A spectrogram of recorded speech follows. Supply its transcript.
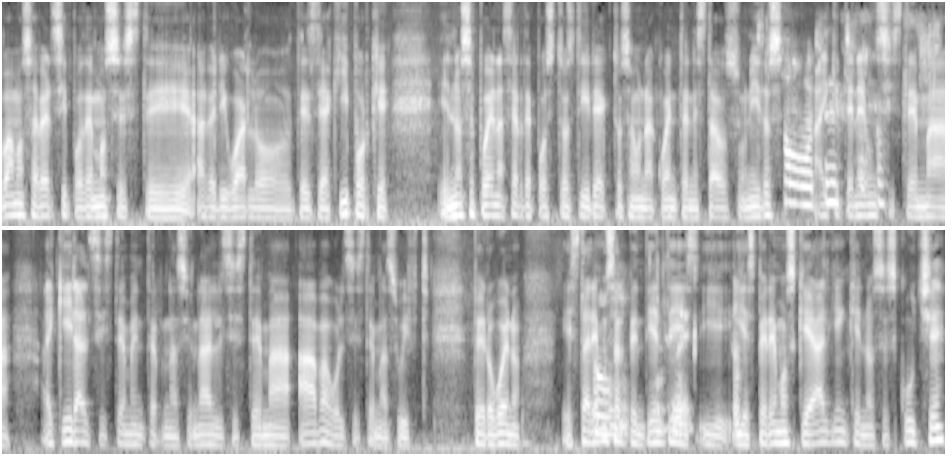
vamos a ver si podemos este, averiguarlo desde aquí, porque eh, no se pueden hacer depósitos directos a una cuenta en Estados Unidos. Oh, hay que tener un sistema, hay que ir al sistema internacional, el sistema ABA o el sistema SWIFT. Pero bueno, estaremos oh, al pendiente y, y, y esperemos que alguien que nos escuche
